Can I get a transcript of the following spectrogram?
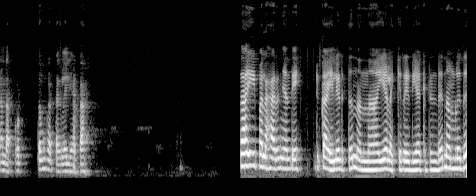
കണ്ട? ഒട്ടും കട്ടകളില്ല കേട്ടാ. ഈ പലഹാരം ഞാൻ ദേ ഒരു കയ്യിലെടുത്ത് നന്നായി ഇളക്കി റെഡി ആക്കിയിട്ടുണ്ട്. നമ്മളിത്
